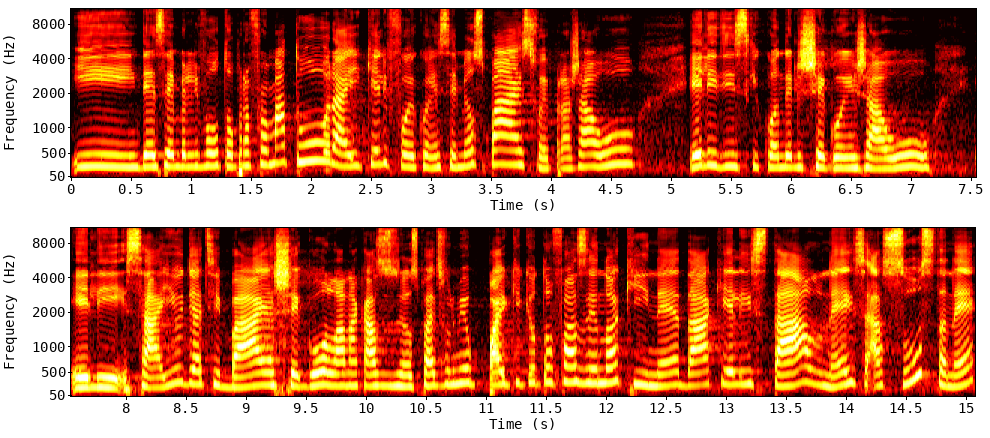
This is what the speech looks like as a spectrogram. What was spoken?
E em dezembro ele voltou para a formatura, aí que ele foi conhecer meus pais, foi para Jaú. Ele disse que quando ele chegou em Jaú, ele saiu de Atibaia, chegou lá na casa dos meus pais e falou: Meu pai, o que, que eu estou fazendo aqui? Né? Dá aquele estalo, né? Assusta, né?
